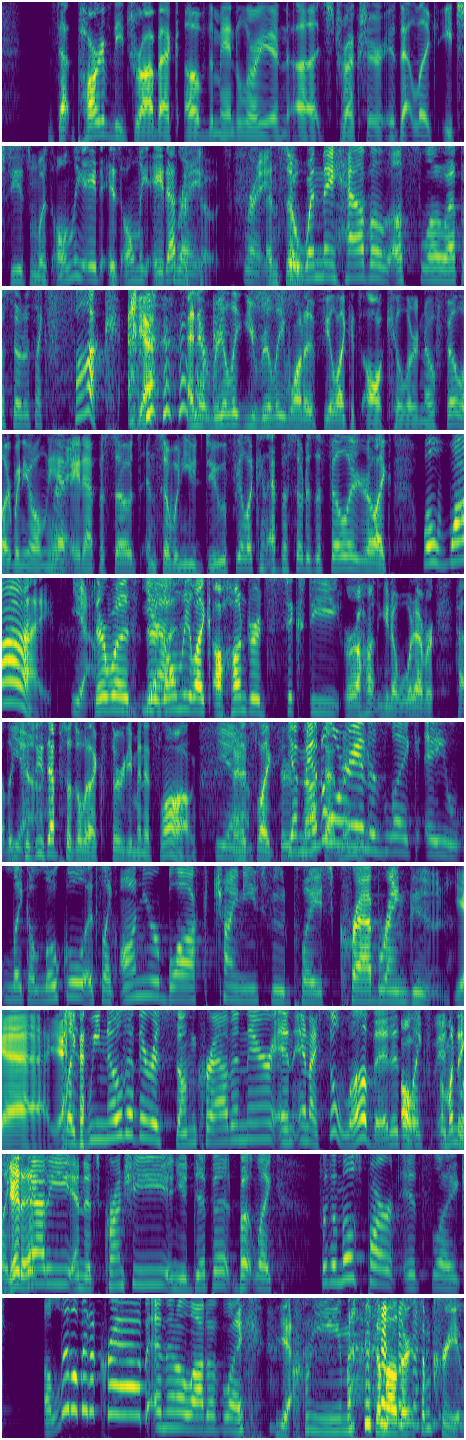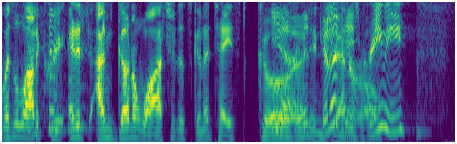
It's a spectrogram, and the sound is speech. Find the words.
that part of the drawback of the Mandalorian uh, structure is that like each season was only eight is only eight episodes, Right. And so, so, when they have a, a slow episode, it's like fuck. yeah, and it really you really want to feel like it's all killer no filler when you only have eight episodes, and so when you do feel like an episode is a filler, you're like, well, why? Yeah. There was there's Yeah. only like a hundred sixty or a hundred, you know, whatever, because Yeah. these episodes are only like thirty minutes long, Yeah. and it's like there's yeah, not that many. Yeah, Mandalorian is like a like a local. It's like on your block Chinese food place, crab rangoon. yeah, yeah. like we know that there is some crab in there, and and I still love it. It's Oh, like I'm it's gonna like get it. fatty and it's crunchy, and you dip it. But like for the most part, it's like a little bit of crab and then a lot of like Yeah. cream. some other some cream. There's a lot of cream, and it's I'm gonna watch it. It's gonna taste good yeah, it's in gonna general. taste creamy.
